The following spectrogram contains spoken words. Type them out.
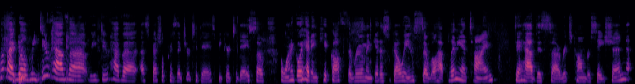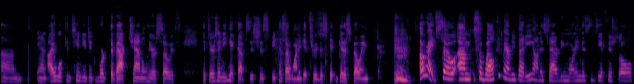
All right. Well, we do have uh, we do have a, a special presenter today, speaker today. So I want to go ahead and kick off the room and get us going. So we'll have plenty of time to have this uh, rich conversation. Um, and I will continue to work the back channel here. So if if there's any hiccups, it's just because I want to get through this, get get us going. All right, so um, so welcome everybody on a Saturday morning. This is the official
